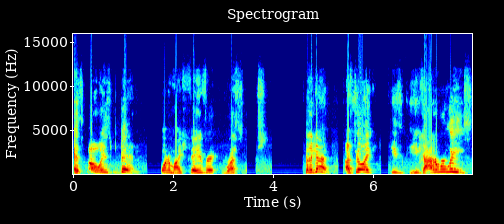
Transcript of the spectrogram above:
has always been one of my favorite wrestlers. But again, I feel like he's he got a release,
